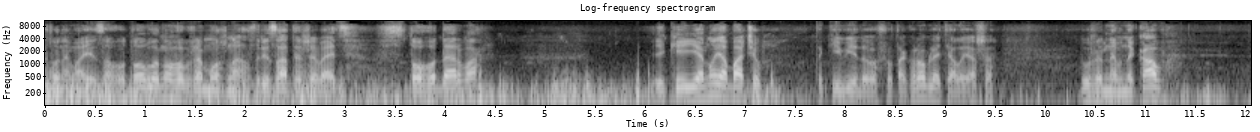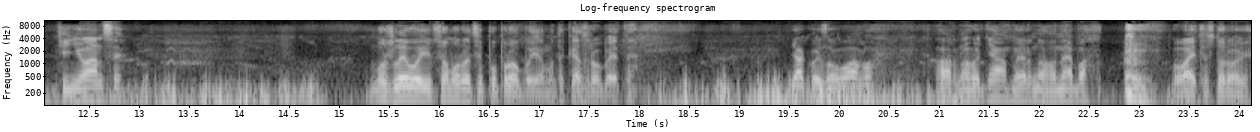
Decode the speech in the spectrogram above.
Хто не має заготовленого, вже можна зрізати живець з того дерева, який є. Ну, я бачив такі відео, що так роблять, але я ще дуже не вникав ті нюанси. Можливо, і в цьому році попробуємо таке зробити. Дякую за увагу. Гарного дня, мирного неба. Бувайте здорові!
